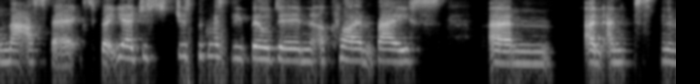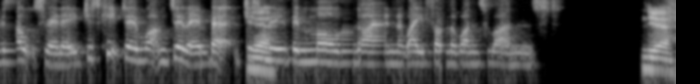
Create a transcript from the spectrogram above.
on that aspect. But yeah, just just progressively building a client base. Um, and and the results really just keep doing what i'm doing but just yeah. moving more line away from the one-to-ones yeah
